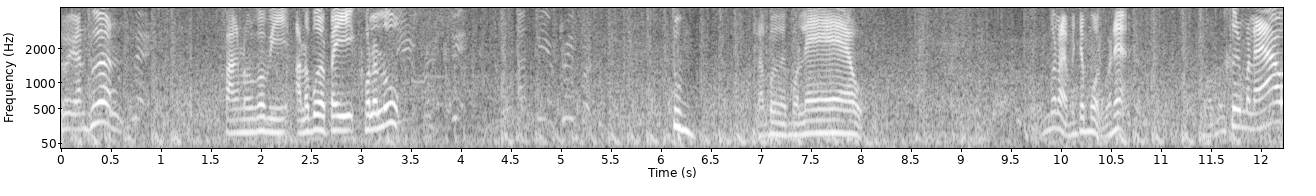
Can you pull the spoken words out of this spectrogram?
ช่วยกันเพื่อน ฝั่งโน้นก็มีเอาระเบิดไปคนละลูกตุ่มระเบิดหมดแล้วเมื่อไหร่มันจะหมดวะเนี่ยหมดมันขึ้นมาแล้ว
